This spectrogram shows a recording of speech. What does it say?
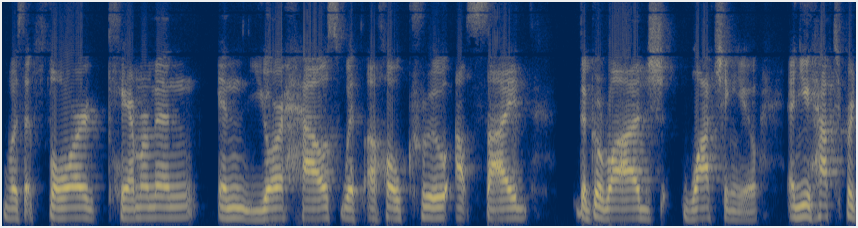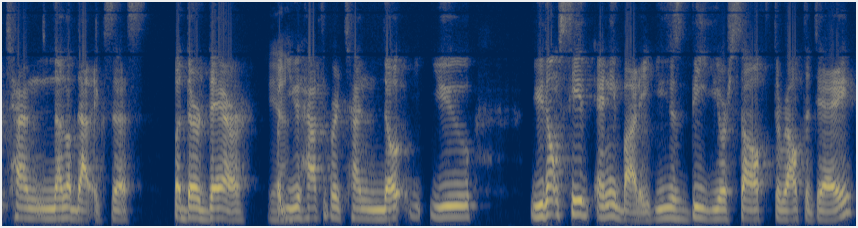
was it four cameramen in your house with a whole crew outside the garage watching you and you have to pretend none of that exists but they're there yeah. but you have to pretend no you you don't see anybody you just be yourself throughout the day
